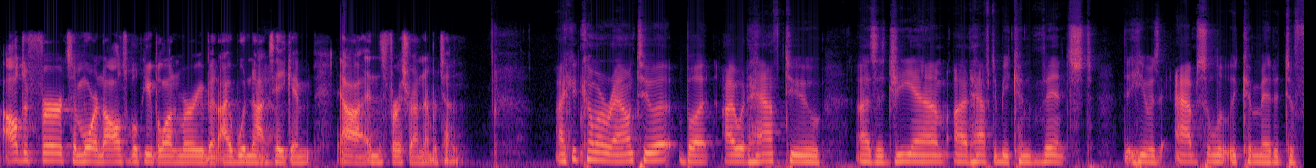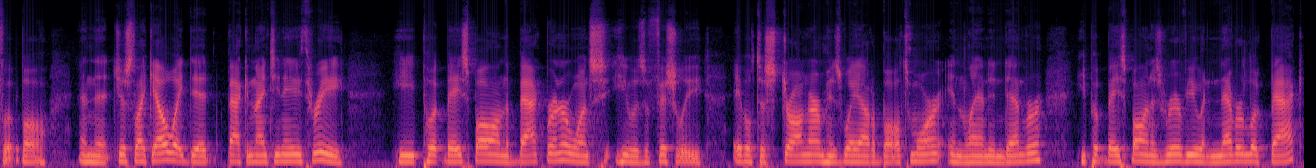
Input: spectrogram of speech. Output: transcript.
I'll defer to more knowledgeable people on Murray, but I would not yeah. take him uh, in the first round, number ten. I could come around to it, but I would have to, as a GM, I'd have to be convinced that he was absolutely committed to football, and that just like Elway did back in 1983, he put baseball on the back burner once he was officially able to strong arm his way out of Baltimore and land in Denver. He put baseball in his rear view and never looked back.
